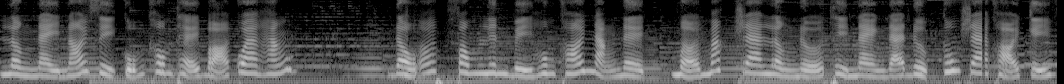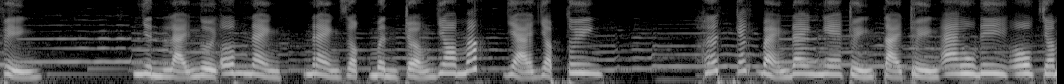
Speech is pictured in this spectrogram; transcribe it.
Lần này nói gì cũng không thể bỏ qua hắn. Đầu óc phong linh bị hung khói nặng nề, Mở mắt ra lần nữa thì nàng đã được cứu ra khỏi kỹ viện. Nhìn lại người ôm nàng Nàng giật mình trợn do mắt Dạ dập tuyên. Hết các bạn đang nghe truyện tại truyện audio.fif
